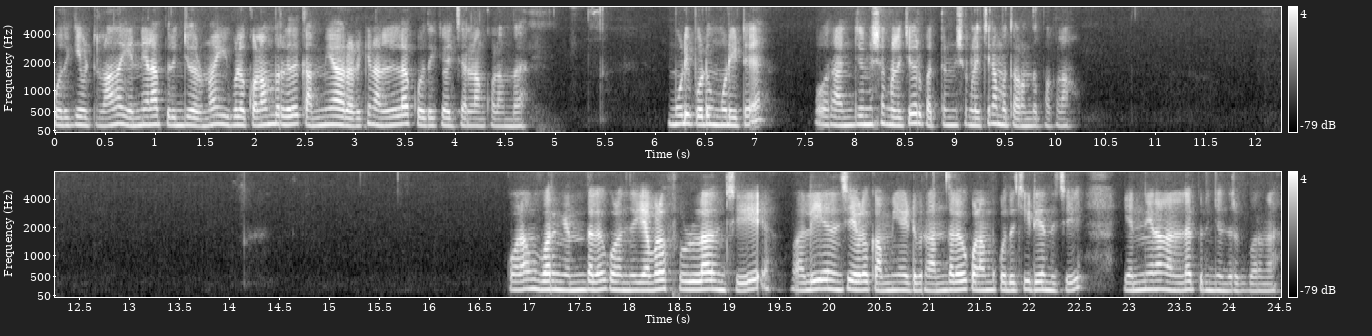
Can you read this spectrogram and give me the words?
கொதிக்க விட்டுடலாம். அந்த எண்ணெயெல்லாம் பிரிஞ்சு வரணும். இவ்வளோ குழம்பு இருக்கிறது கம்மியாக வர வரைக்கும் நல்லா கொதிக்க வச்சிடலாம் குழம்ப. மூடி போட்டு மூடிட்டு ஒரு அஞ்சு நிமிஷம் கழித்து ஒரு பத்து நிமிஷம் கழித்து நம்ம திறந்து பார்க்கலாம். குழம்பு பாருங்கள் எந்த அளவுக்கு குழஞ்சி எவ்வளோ ஃபுல்லாக இருந்துச்சு வலியே இருந்துச்சு எவ்வளோ கம்மியாகிட்டு பாருங்கள் அந்தளவுக்கு குழம்பு கொதிச்சிக்கிட்டே இருந்துச்சு எண்ணெயெல்லாம் நல்லா பிரிஞ்சு வந்துருக்கு பாருங்கள்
